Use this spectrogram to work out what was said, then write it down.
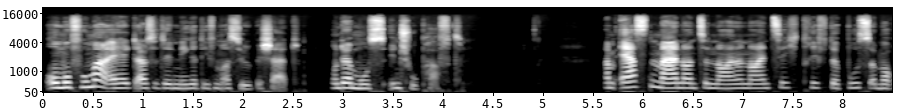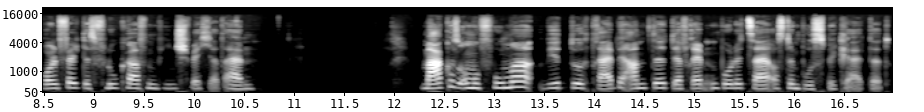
Omofuma erhält also den negativen Asylbescheid und er muss in Schubhaft. Am 1. Mai 1999 trifft der Bus am Rollfeld des Flughafen Wien-Schwächert ein. Markus Omofuma wird durch drei Beamte der Fremdenpolizei aus dem Bus begleitet.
